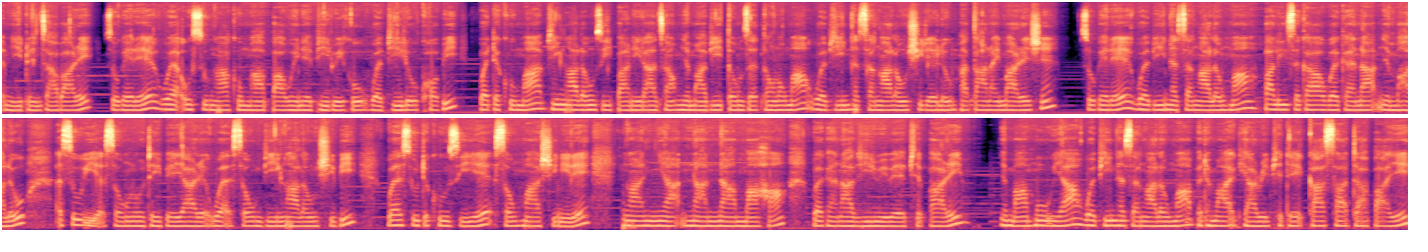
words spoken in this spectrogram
အမည်တွင်ကြပါတယ်ဆိုခဲ့တဲ့ဝက်အုပ်စု၅ခုမှာပါဝင်တဲ့ပြည်တွေကိုဝက်ပြည်လို့ခေါ်ပြီးဝက်တစ်ခုမှာပြည်၅လုံးစီပါနေတာကြောင့်မြန်မာပြည်33လုံးမှာဝက်ပြည်25လုံးရှိတယ်လို့မှတ်သားနိုင်ပါတယ်ရှင်ဆိုခဲ့တဲ့ဝက်ပြီး25လုံးမှာပါဠိစကားဝက်ကဏ္ဍမြန်မာလိုအစုဤအစုံလို့အဓိပ္ပာယ်ရတဲ့ဝက်အစုံပြီး5လုံးရှိပြီးဝက်စုတစ်ခုစီရဲ့အစုံမှရှိနေတဲ့ငါညနာနာမဟာဝက်ကဏ္ဍပြီးတွေပဲဖြစ်ပါတယ်မြန်မာမှုအရာဝက်ပြီး25လုံးမှာပထမအခရာတွေဖြစ်တဲ့ကာစာတာပါရဲ့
